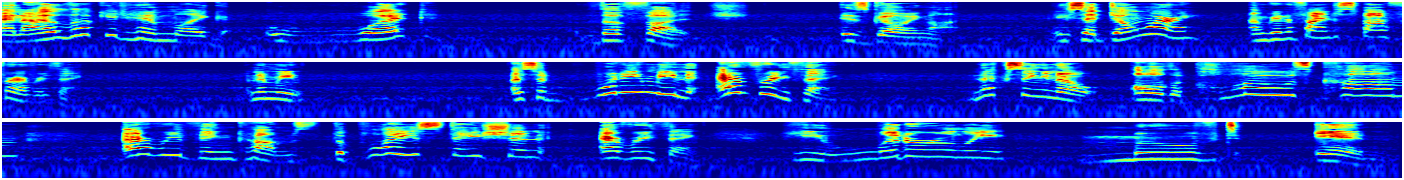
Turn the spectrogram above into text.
And I look at him like, what the fudge? is going on. He said, Don't worry, I'm going to find a spot for everything. And I mean, I said, What do you mean everything? Next thing you know, all the clothes come, everything comes, the PlayStation, everything. He literally moved in.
